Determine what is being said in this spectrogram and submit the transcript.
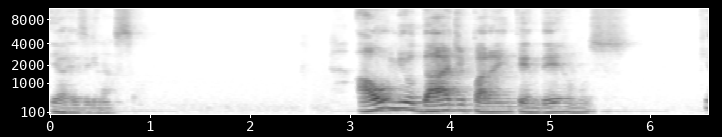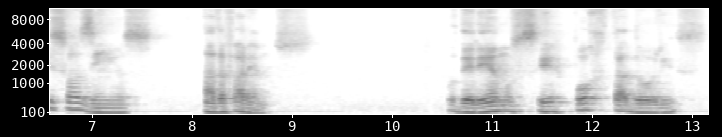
e à resignação. A humildade para entendermos que sozinhos nada faremos. Poderemos ser portadores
